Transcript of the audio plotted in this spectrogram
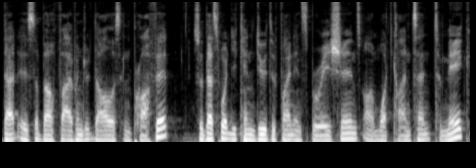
that is about $500 in profit. So that's what you can do to find inspirations on what content to make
